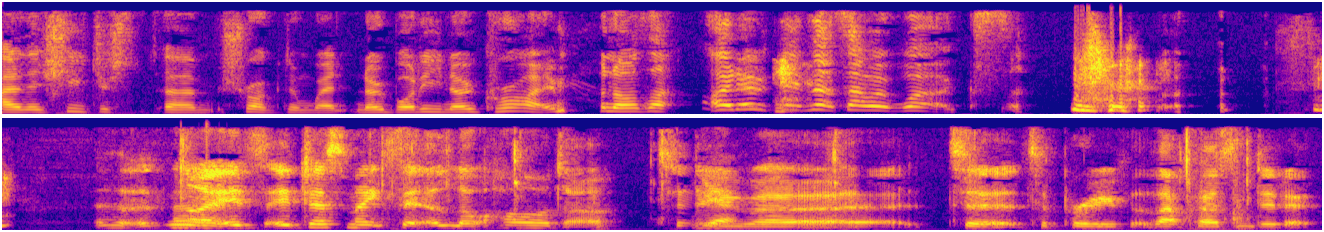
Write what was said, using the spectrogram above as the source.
and then she just um, shrugged and went, "No body, no crime." And I was like, "I don't think that's how it works." Uh, no, Um, it's it just makes it a lot harder to Yeah. uh, to to prove that that person did it.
